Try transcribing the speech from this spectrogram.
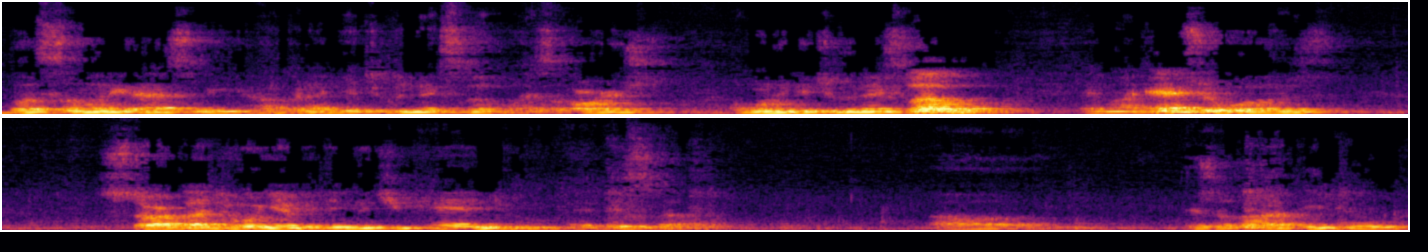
But somebody asked me, how can I get to the next level? As an artist, I want to get to the next level. And my answer was, start by doing everything that you can do at this level. Um, there's a lot of people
